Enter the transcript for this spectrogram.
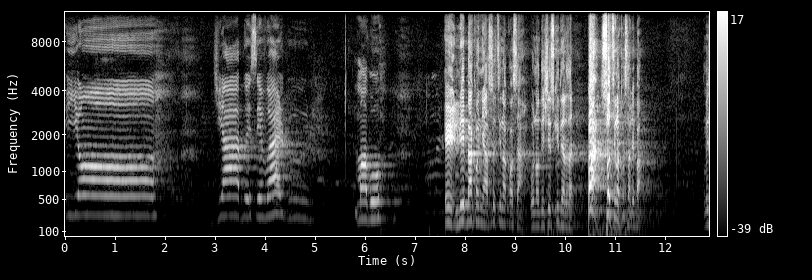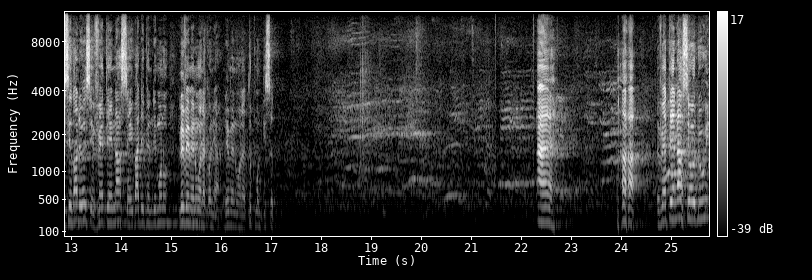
yon diable recevoir pour ma beau. Et les bas qu'on y a, sorti dans comme ça. Au nom de Jésus-Christ de Nazareth. Pas sorti dans comme ça, les bas. Mais c'est dans le c'est 21 ans, c'est pas des grands démons. Levez moi là qu'on y a. Levez moi là, tout le monde qui saute. Hein? 21 ans, c'est au douille.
